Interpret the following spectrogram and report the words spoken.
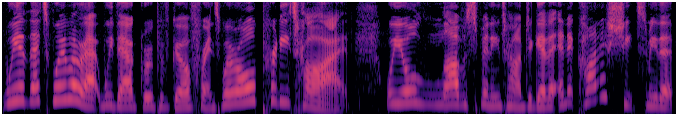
We're that's where we're at with our group of girlfriends. We're all pretty tight. We all love spending time together, and it kind of shits me that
